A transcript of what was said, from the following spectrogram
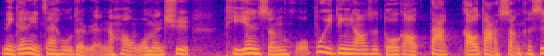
你跟你在乎的人，然后我们去体验生活，不一定要是多高大高大上，可是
